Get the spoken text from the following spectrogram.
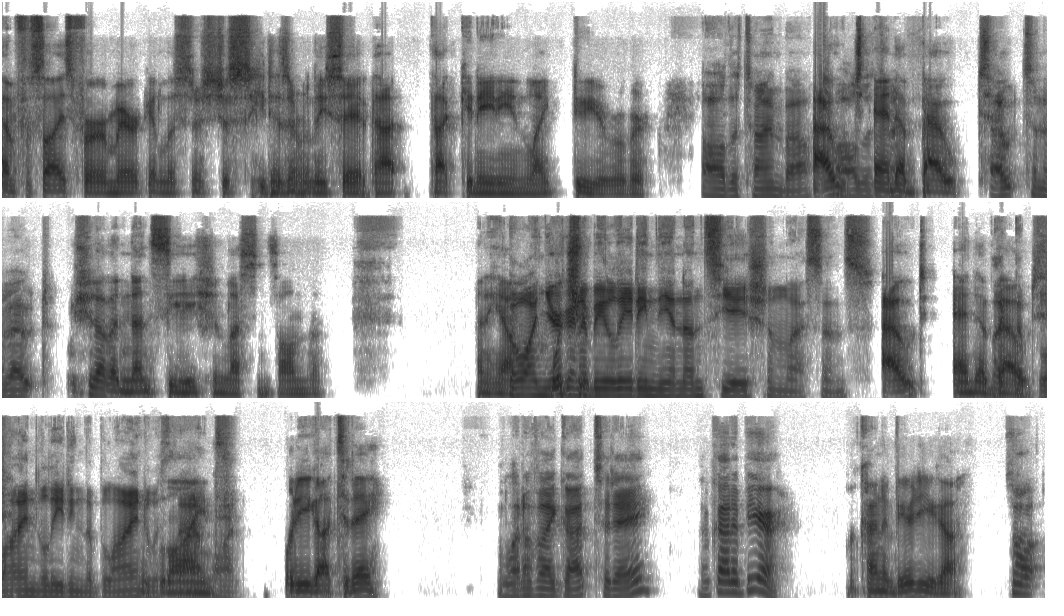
emphasized for American listeners. Just he doesn't really say it that that Canadian like, do you, Robert? all the time, Bob. all Out the and time. about. out and about. We should have enunciation lessons on the. Anyhow, oh, The one you're going to be leading the enunciation lessons. out and like about. the blind leading the blind The with blind. that one. What do you got today? What have I got today? I've got a beer. What kind of beer do you got? So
